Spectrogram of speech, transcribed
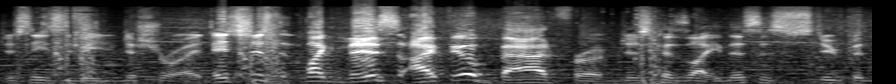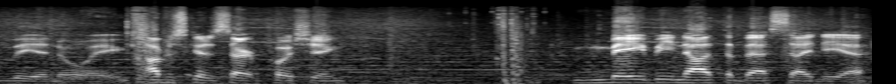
just needs to be destroyed. It's just like this. I feel bad for him just because like this is stupidly annoying. I'm just gonna start pushing. Maybe not the best idea.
